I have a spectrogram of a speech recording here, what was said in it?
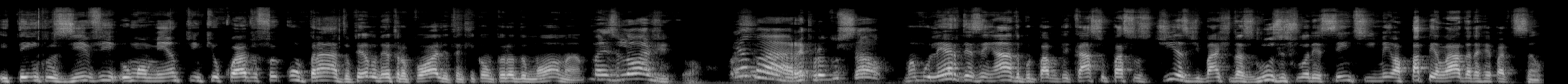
e tem inclusive o momento em que o quadro foi comprado pelo Metropolitan, que comprou do MoMA. Mas lógico, é uma reprodução. Uma mulher desenhada por Pablo Picasso passa os dias debaixo das luzes fluorescentes em meio à papelada da repartição.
